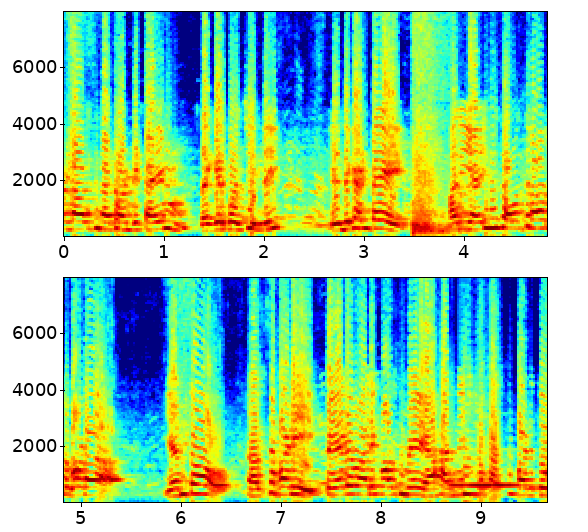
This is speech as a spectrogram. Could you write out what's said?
ఉండాల్సినటువంటి టైం దగ్గరకు వచ్చింది. ఎందుకంటే మరి ఐదు సంవత్సరాలు కూడా ఎంతో కష్టపడి పేదవారి కోసమే అహర్నిశలు కష్టపడుతూ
